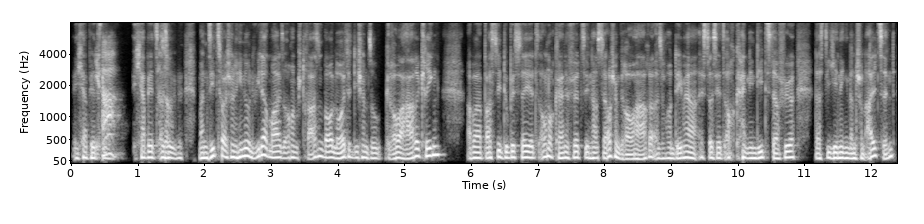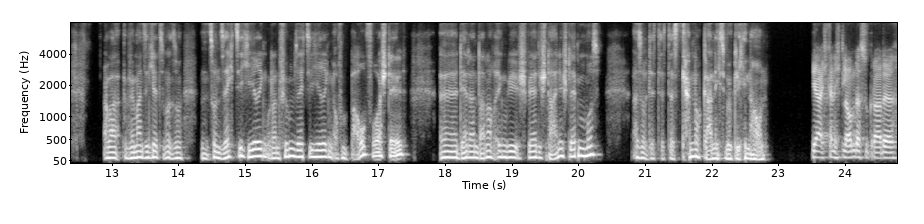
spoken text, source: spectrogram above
ich habe jetzt, ja. ich habe jetzt, also, also man sieht zwar schon hin und wieder mal so auch im Straßenbau Leute, die schon so graue Haare kriegen, aber Basti, du bist ja jetzt auch noch keine 14, hast ja auch schon graue Haare, also von dem her ist das jetzt auch kein Indiz dafür, dass diejenigen dann schon alt sind. Aber wenn man sich jetzt so, so einen 60-Jährigen oder einen 65-Jährigen auf dem Bau vorstellt, äh, der dann da noch irgendwie schwer die Steine schleppen muss, also das, das, das kann doch gar nicht wirklich hinhauen. Ja, ich kann nicht glauben, dass du gerade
